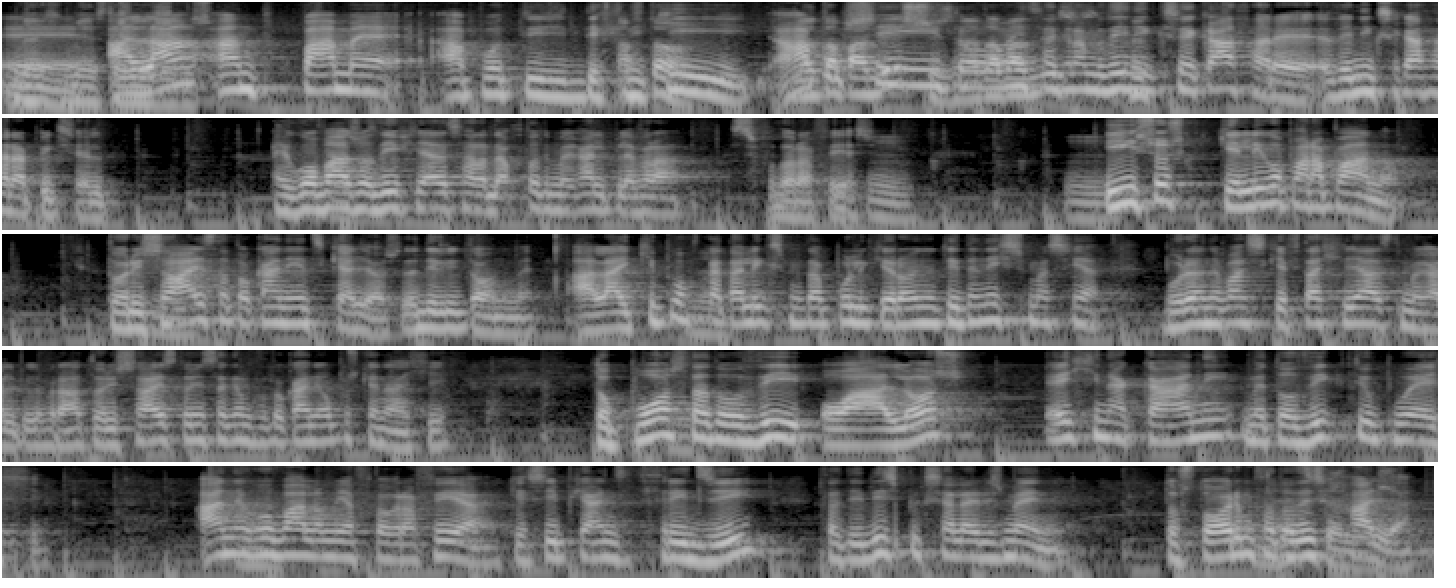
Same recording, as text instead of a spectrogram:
Ναι, έχει Ε, μια αλλά στρατηγική. αν πάμε από την τεχνική Να το άποψη, απαντήσεις, το να το απαντήσεις. Instagram δεν είναι, ξεκάθαρε, δεν είναι ξεκάθαρα pixel. Εγώ βάζω 2048 τη μεγάλη πλευρά στις φωτογραφίες. Ίσως και λίγο παραπάνω. Το resize θα το κάνει έτσι κι αλλιώς, δεν τη γλιτώνουμε. Αλλά εκεί που έχω καταλήξει μετά από πολύ καιρό είναι ότι δεν έχει σημασία. Μπορεί να ανεβάσει και 7.000 στη μεγάλη πλευρά. Το resize στο Instagram θα το κάνει όπως και να έχει. Το πώ θα το δει ο άλλος έχει να κάνει με το δίκτυο που έχει. Αν εγώ βάλω μια φωτογραφία και εσύ πιάνεις 3G, θα τη δεις πιξελαρισμένη. Το story μου θα το δει Έτσι κι αλλιώς. χάλια.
